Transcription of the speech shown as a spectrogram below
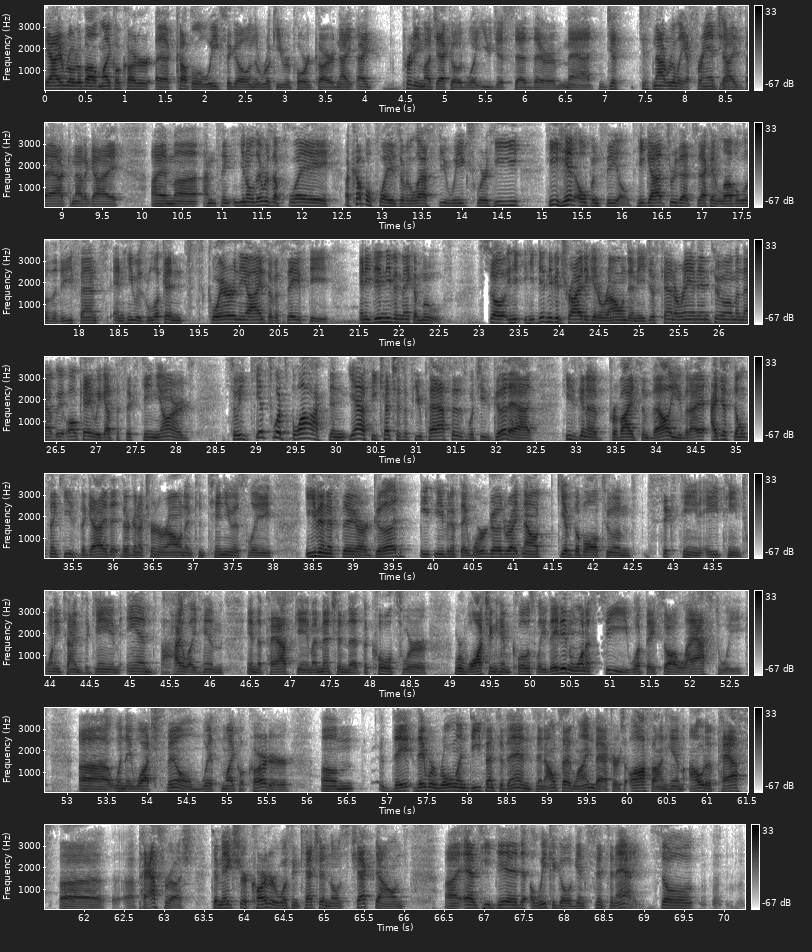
Yeah, I wrote about Michael Carter a couple of weeks ago in the rookie report card, and I, I pretty much echoed what you just said there, Matt. Just just not really a franchise back, not a guy. I'm uh, I'm thinking. You know, there was a play, a couple plays over the last few weeks where he he hit open field. He got through that second level of the defense, and he was looking square in the eyes of a safety, and he didn't even make a move. So he, he didn't even try to get around him. He just kind of ran into him, and that okay, we got the 16 yards so he gets what's blocked. And yeah, if he catches a few passes, which he's good at, he's going to provide some value. But I, I just don't think he's the guy that they're going to turn around and continuously, even if they are good, even if they were good right now, give the ball to him 16, 18, 20 times a game and highlight him in the pass game. I mentioned that the Colts were were watching him closely. They didn't want to see what they saw last week uh, when they watched film with Michael Carter. Um, they they were rolling defensive ends and outside linebackers off on him out of pass uh, pass rush to make sure Carter wasn't catching those checkdowns uh, as he did a week ago against Cincinnati. So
